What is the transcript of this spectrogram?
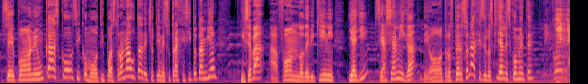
Se pone un casco, así como tipo astronauta, de hecho tiene su trajecito también, y se va a fondo de bikini y allí se hace amiga de otros personajes de los que ya les comenté. Recuerda,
